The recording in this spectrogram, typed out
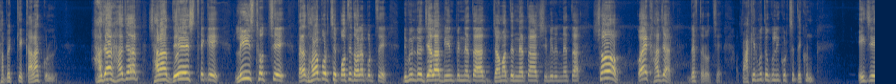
সাপেক্ষে কারা করলে? হাজার হাজার সারা দেশ থেকে লিস্ট হচ্ছে, তারা ধরা পড়ছে, পথে ধরা পড়ছে। বিভিন্ন জেলা বিএনপির নেতা, জামাতের নেতা, শিবিরের নেতা, সব কয়েক হাজার গ্রেফতার হচ্ছে। পাখির মতো গুলি করছে, দেখুন। এই যে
